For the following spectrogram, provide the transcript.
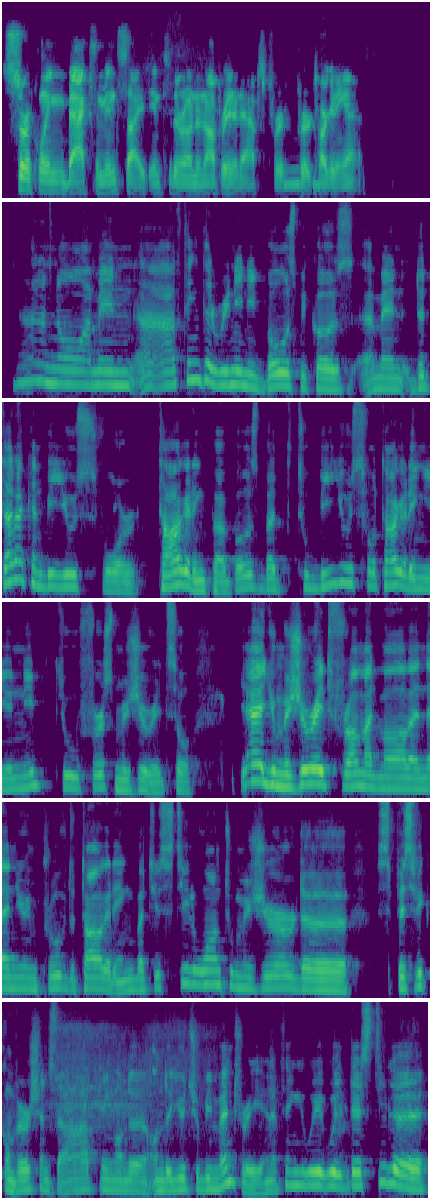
circling back some insight into their own and operated apps for for mm-hmm. targeting ads I don't know. I mean, I think they really need both because I mean, the data can be used for targeting purpose, but to be used for targeting, you need to first measure it. So yeah, you measure it from AdMob and then you improve the targeting, but you still want to measure the specific conversions that are happening on the on the YouTube inventory. And I think we, we there's still a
